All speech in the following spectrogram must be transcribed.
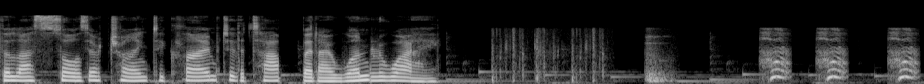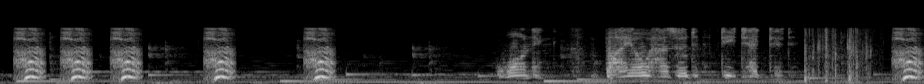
The lost souls are trying to climb to the top, but I wonder why. Warning. Biohazard detected. Why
